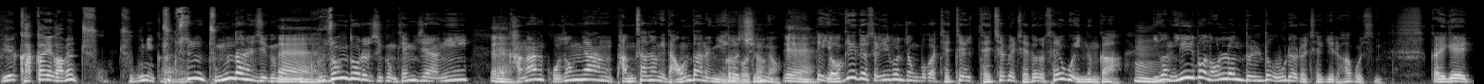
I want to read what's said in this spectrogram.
이게 가까이 가면 죽, 죽으니까. 죽, 죽는다는 지금 네. 그 정도로 지금 굉장히 네. 강한 고성량 방사성이 나온다는 얘기거든요. 그렇죠. 네. 근데 여기에 대해서 일본 정부가 대책, 대책을 제대로 세우고 있는가? 음. 이건 일본 언론들도 우려를 제기를 하고 있습니다. 그러니까 이게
